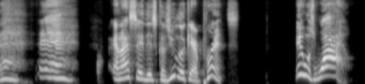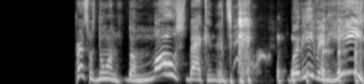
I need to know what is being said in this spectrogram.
Ah, eh. And I say this because you look at Prince. It was wild. Prince was doing the most back in the day. But even he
